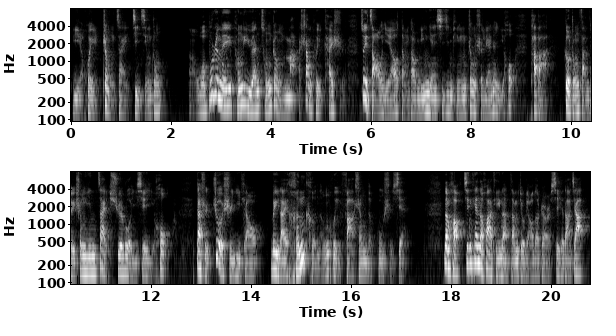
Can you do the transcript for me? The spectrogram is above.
也会正在进行中。啊，我不认为彭丽媛从政马上会开始，最早也要等到明年习近平正式连任以后，他把各种反对声音再削弱一些以后。但是，这是一条未来很可能会发生的故事线。那么好，今天的话题呢，咱们就聊到这儿，谢谢大家。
